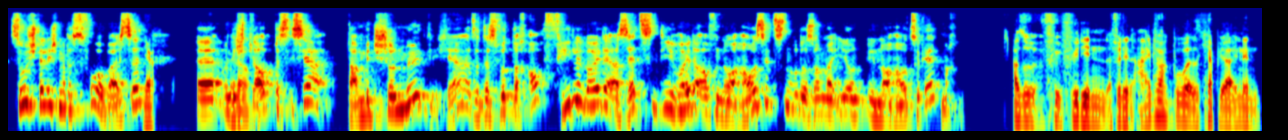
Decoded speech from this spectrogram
So stelle ich mir das vor, weißt du? Ja. Äh, und genau. ich glaube, das ist ja damit schon möglich. Ja? Also das wird doch auch viele Leute ersetzen, die heute auf dem Know-how sitzen oder sollen wir ihr, ihr Know-how zu Geld machen? Also für, für, den, für den einfachen Beruf, also ich habe ja in den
